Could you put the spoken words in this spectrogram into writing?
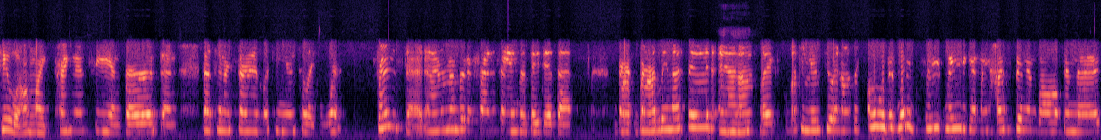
too on like pregnancy and birth, and that's when I started looking into like what friends did. And I remembered a friend saying that they did that Bra- Bradley method, and I was like looking into it, and I was like, oh, but what a great way to get my husband involved in this.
